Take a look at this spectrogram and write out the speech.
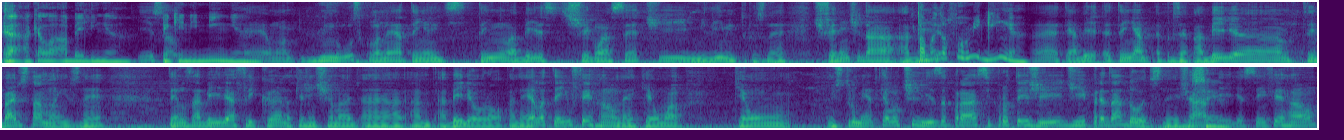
É aquela abelhinha Isso, pequenininha. É uma minúscula, né? Tem, tem abelhas que chegam a 7 milímetros, né? Diferente da abelha... Tamanho da formiguinha. É, tem, abelha, tem a, por exemplo, a abelha tem vários tamanhos, né? Temos a abelha africana, que a gente chama a, a, a abelha Europa, né? Ela tem o ferrão, né? Que é, uma, que é um, um instrumento que ela utiliza para se proteger de predadores, né? Já certo. a abelha sem ferrão,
